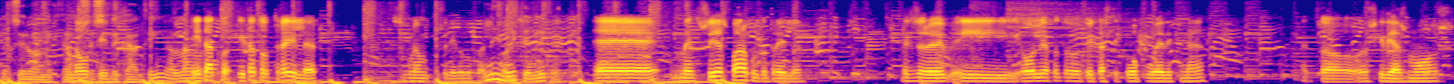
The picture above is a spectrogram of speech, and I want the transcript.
Δεν ξέρω αν έχετε Noted. αποσύσετε κάτι, αλλά... Είδα το, είδα το trailer. Συγγνώμη που σε λίγο το πάλι. Ναι, εννοείται, εννοείται. Ε, με ενθουσίασε πάρα πολύ το τρέιλερ. Δεν ξέρω, η, όλο αυτό το, το εικαστικό που έδειχνε, το σχεδιασμός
